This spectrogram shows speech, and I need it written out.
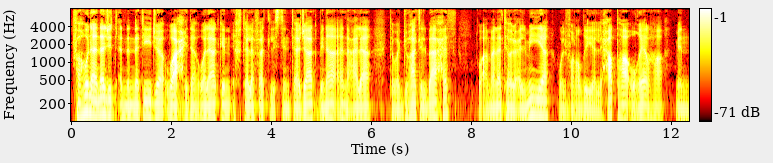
فهنا نجد أن النتيجة واحدة ولكن اختلفت الاستنتاجات بناء على توجهات الباحث وأمانته العلمية والفرضية اللي حطها وغيرها من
